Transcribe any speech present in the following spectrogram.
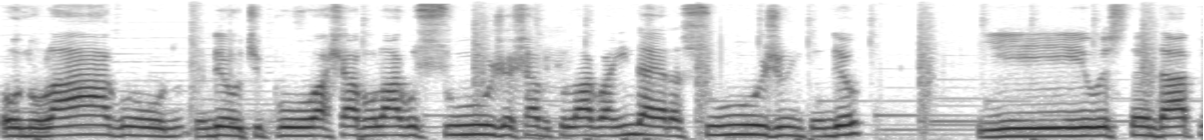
ou no lago, entendeu? Tipo, achava o lago sujo, achava que o lago ainda era sujo, entendeu? E o stand-up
